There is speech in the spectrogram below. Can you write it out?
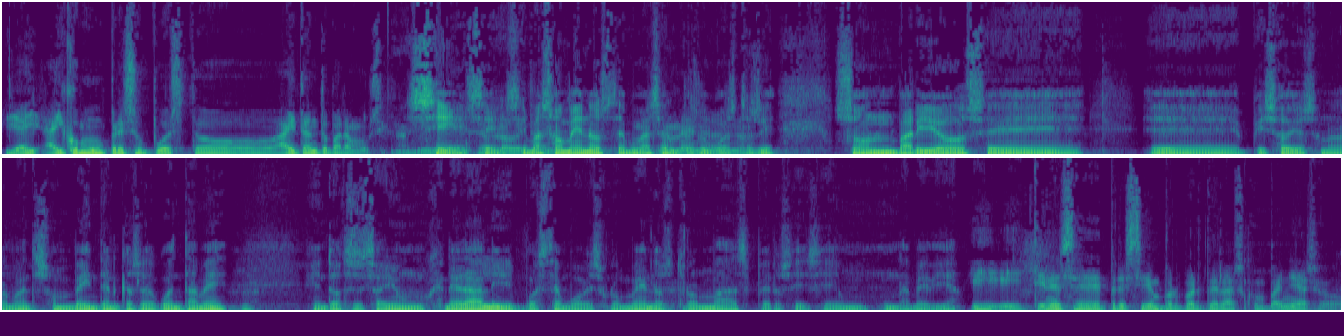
Y hay, hay como un presupuesto, hay tanto para música. Sí, sí, sí, más o menos tenemos un presupuesto, ¿no? sí. Son varios eh, eh, episodios, normalmente son 20 en el caso de Cuéntame. Entonces hay un general y pues te mueves unos menos, otros más, pero sí, sí, un, una media. ¿Y, ¿Y, tienes eh, presión por parte de las compañías o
